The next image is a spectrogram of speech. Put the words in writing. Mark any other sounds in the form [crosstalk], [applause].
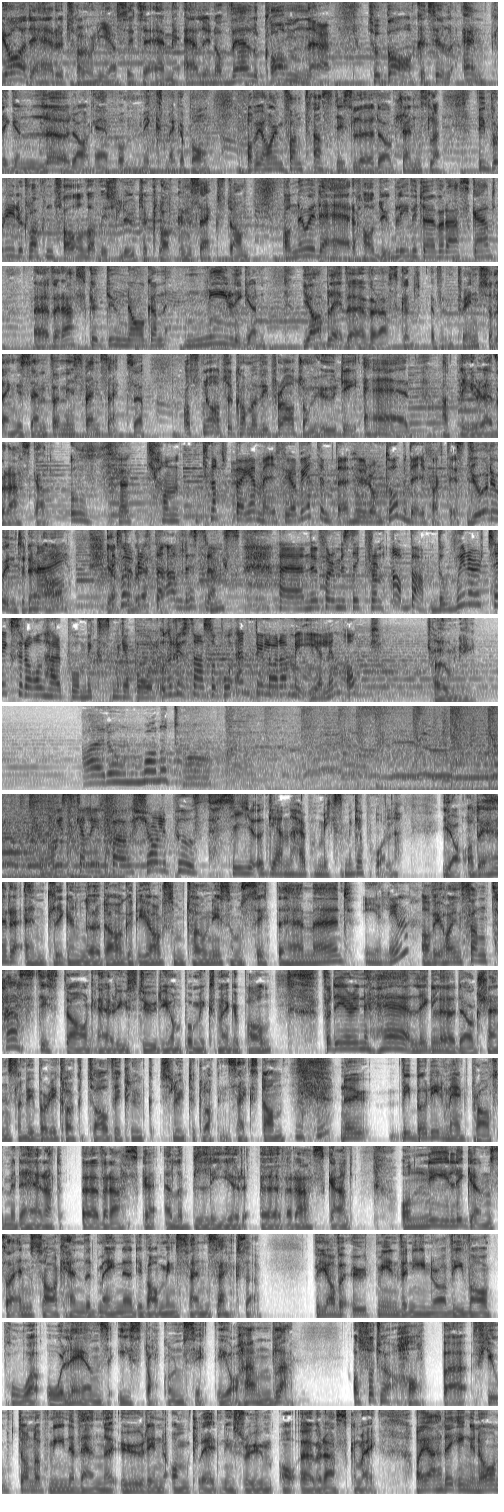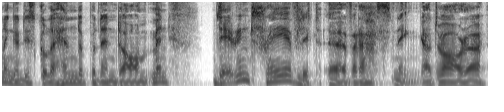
Ja, det här är Tony. Jag sitter här med Ellen och välkomna tillbaka till Äntligen lördag här på Mix Megapol. Och vi har en fantastisk lördagskänsla. Vi började klockan 12 och vi slutar klockan 16. Och nu är det här, har du blivit överraskad? Överraskade du någon nyligen? Jag blev överraskad för inte så länge sedan för min svensexa. Och snart så kommer vi prata om hur det är att bli överraskad. Uh, jag kan knappt bärga mig, för jag vet inte hur de tog dig faktiskt. Gör du inte det? Nej, Ja, det jag får ska du berätta alldeles strax. Eh, nu får du musik från ABBA. The winner takes it all här på Mix Megapol. Och du lyssnar alltså på Äntligen lördag med Elin och... Tony. I don't wanna talk. Wiz Khalifa och Charlie Puth, See you again här på Mix Megapol. Ja, och det här är äntligen lördag. Det är jag som Tony som sitter här med. Elin? Och vi har en fantastisk dag här i studion på Mix Megapol. För det är en härlig lördagskänsla. Vi börjar klockan 12, vi klok- slutar klockan 16. Nu, vi började med att prata med det här att överraska eller blir överraskad. Och nyligen så en sak hände mig när det var min svensexa. För jag var ute med en väninna och vi var på Åhléns i Stockholm city och handla. Och så hoppar 14 av mina vänner ur en omklädningsrum och överraskar mig. Och jag hade ingen aning att det skulle hända på den dagen men det är en trevlig överraskning att vara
